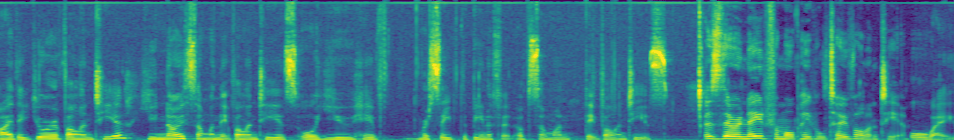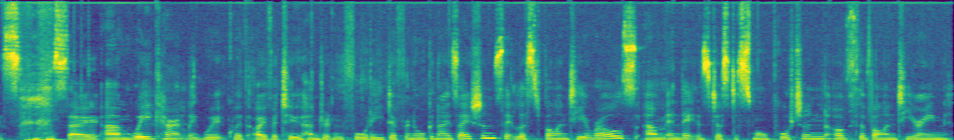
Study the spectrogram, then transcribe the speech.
either you're a volunteer, you know someone that volunteers, or you have received the benefit of someone that volunteers. Is there a need for more people to volunteer? Always. so um, we currently work with over 240 different organisations that list volunteer roles um, and that is just a small portion of the volunteering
